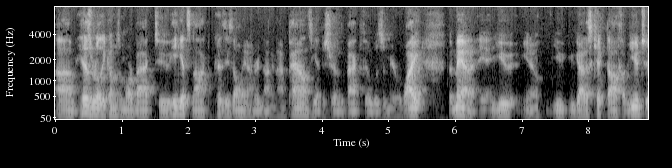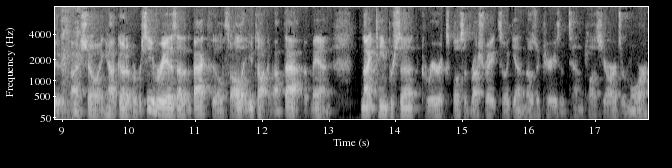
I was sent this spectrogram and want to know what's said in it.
Um, his really comes more back to he gets knocked because he's only 199 pounds. He had to share the backfield with Zamir White. But man, and you, you know, you you got us kicked off of YouTube by showing how good of a receiver he is out of the backfield. So I'll let you talk about that. But man, 19% career explosive rush rate. So again, those are carries of 10 plus yards or more.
